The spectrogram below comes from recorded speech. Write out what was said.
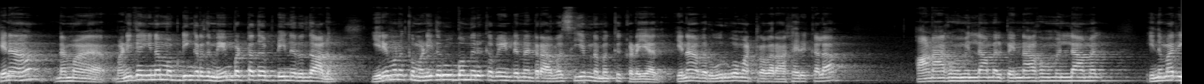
ஏன்னா நம்ம மனித இனம் அப்படிங்கிறது மேம்பட்டது அப்படின்னு இருந்தாலும் இறைவனுக்கு மனித ரூபம் இருக்க வேண்டும் என்ற அவசியம் நமக்கு கிடையாது. ஏன்னா அவர் உருவமற்றவராக இருக்கலாம் ஆணாகவும் இல்லாமல் பெண்ணாகவும் இல்லாமல் இந்த மாதிரி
